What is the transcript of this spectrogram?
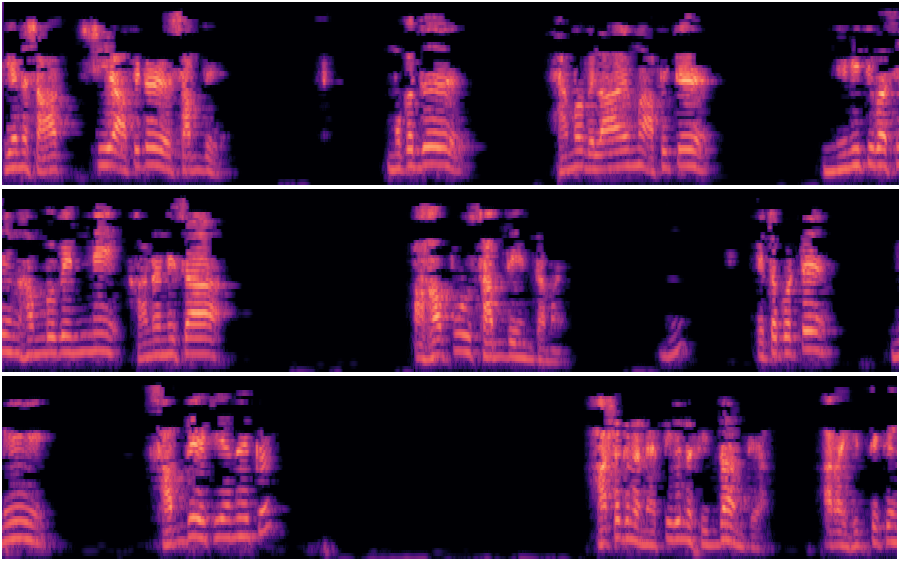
තියෙන සාක්ෂිය අපිට ශබ්දය. මොකද හැම වෙලාවෙම අපිට නිමිති වශයෙන් හම්බ වෙන්නේ කන නිසා අහපු ශබ්දයෙන් තමයි. එතකොට මේ ශබ්දය කියන එක හටගෙන නැති වෙන સિદ્ધාන්තයක්. අර හිතකින්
